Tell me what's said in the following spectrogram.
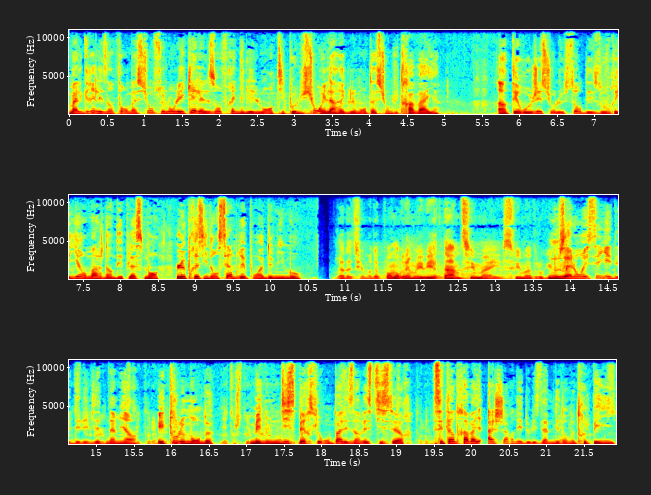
malgré les informations selon lesquelles elles enfreignent les lois anti-pollution et la réglementation du travail. Interrogé sur le sort des ouvriers en marge d'un déplacement, le président serbe répond à demi-mot. Nous allons essayer d'aider les Vietnamiens et tout le monde, mais nous ne disperserons pas les investisseurs. C'est un travail acharné de les amener dans notre pays.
